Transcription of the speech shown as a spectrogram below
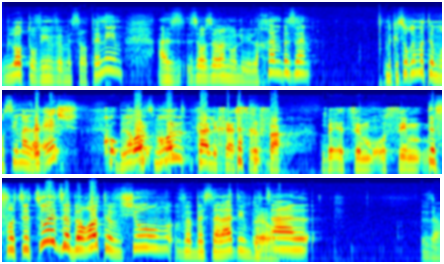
לא טובים ומסרטנים, אז זה עוזר לנו להילחם בזה. בקיצור, אם אתם עושים על האש, ביום העצמאות, כל תהליכי השרפה בעצם עושים... תפוצצו את זה ברוטב שום ובסלט עם. בצל. זהו.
